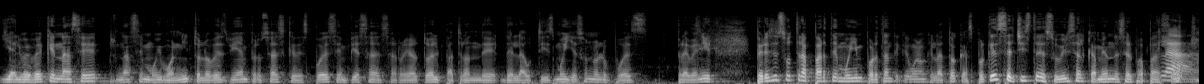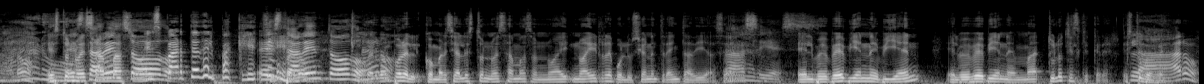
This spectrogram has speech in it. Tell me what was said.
Y el bebé que nace, pues nace muy bonito, lo ves bien, pero sabes que después empieza a desarrollar todo el patrón de- del autismo y eso no lo puedes prevenir. Pero esa es otra parte muy importante, qué bueno que la tocas, porque ese es el chiste de subirse al camión de ser papás. ¿eh? Claro. Esto no es Estar Amazon. todo. Es parte del paquete. Estar Perdón, en todo. Perdón por el comercial, esto no es Amazon, no hay, no hay revolución en 30 días. ¿eh? Así es. El bebé viene bien, el bebé viene mal, tú lo tienes que querer, es tu bebé. Claro.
